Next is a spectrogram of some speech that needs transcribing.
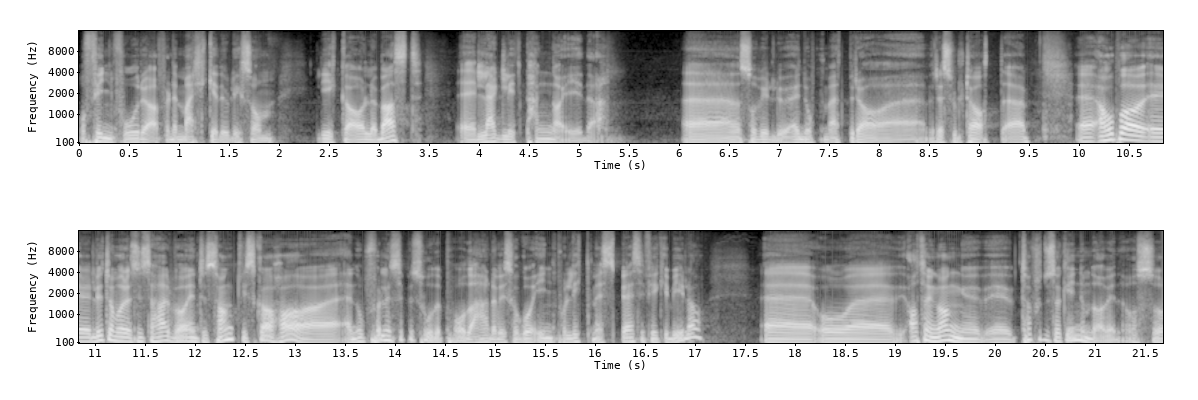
og finn fora for det merket du liksom liker aller best. Eh, legg litt penger i det. Eh, så vil du ende opp med et bra eh, resultat. Eh, jeg håper lytterne våre syns det her var interessant. Vi skal ha en oppfølgingsepisode på det her, der vi skal gå inn på litt mer spesifikke biler. og atter en gang, takk for at du stakk innom, David. Og så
